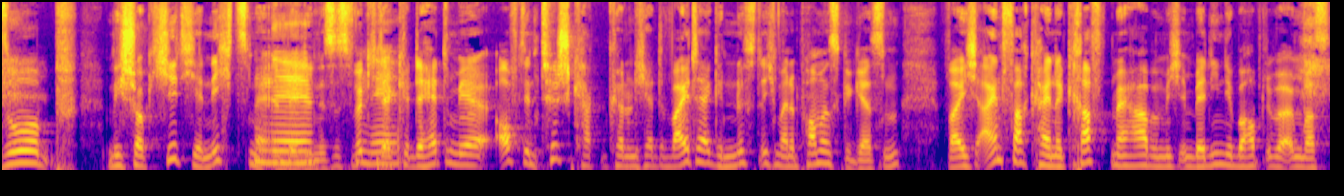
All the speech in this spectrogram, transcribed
so pff, mich schockiert hier nichts mehr in Nee. Berlin. Es ist wirklich Nee. der, der hätte mir auf den Tisch kacken können und ich hätte weiter genüsslich meine Pommes gegessen, weil ich einfach keine Kraft mehr habe, mich in Berlin überhaupt über irgendwas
